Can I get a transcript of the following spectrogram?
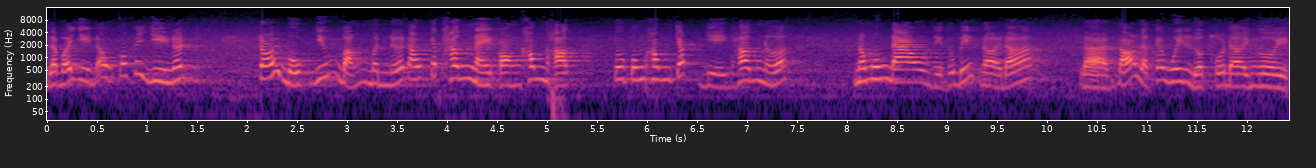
Là bởi vì đâu có cái gì nữa, trói buộc, dướng bận mình nữa đâu. Cái thân này còn không thật, tôi cũng không chấp gì thân nữa nó muốn đau thì tôi biết rồi đó. Là đó là cái quy luật của đời người.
